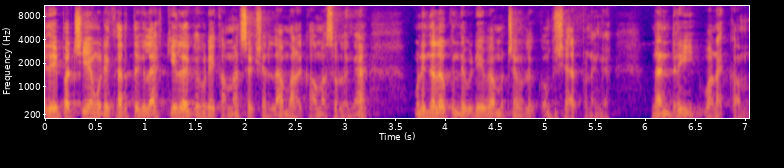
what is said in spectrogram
இதை பற்றி உங்களுடைய கருத்துக்களை கீழே இருக்கக்கூடிய கமெண்ட் செக்ஷனில் மறக்காமல் சொல்லுங்கள் முடிந்த அளவுக்கு இந்த வீடியோவை மற்றவங்களுக்கும் ஷேர் பண்ணுங்கள் நன்றி வணக்கம்.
